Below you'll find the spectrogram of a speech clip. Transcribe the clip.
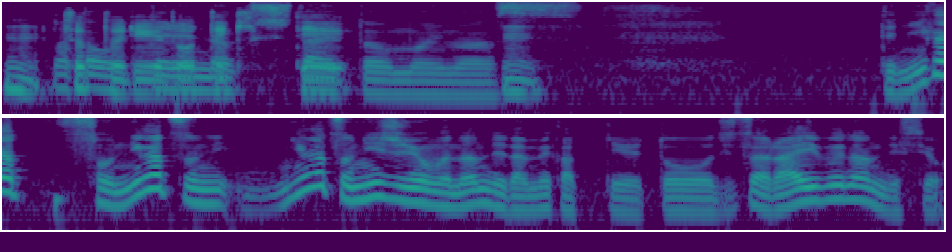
うん。まちょっと流動的っしてたいと思います、うんで2月そう2月に2月の24がなんでダメかっていうと実はライブなんですよ。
